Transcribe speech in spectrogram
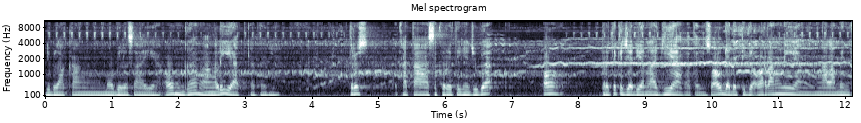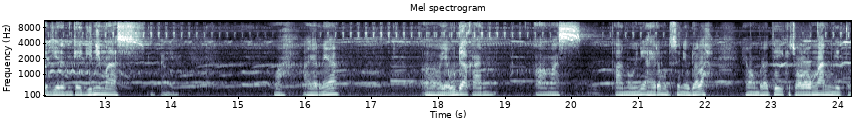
di belakang mobil saya. Oh enggak nggak ngelihat katanya. Terus kata securitynya juga oh berarti kejadian lagi ya katanya. Soal udah ada tiga orang nih yang ngalamin kejadian kayak gini mas katanya. Wah akhirnya uh, ya udah kan uh, Mas Tanu ini akhirnya mutusin ya udahlah emang berarti kecolongan gitu.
